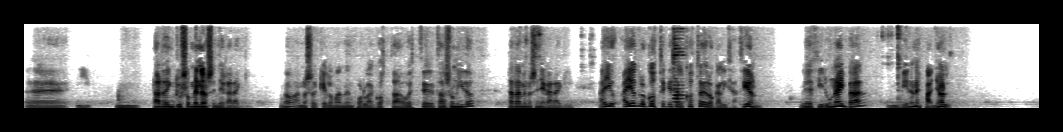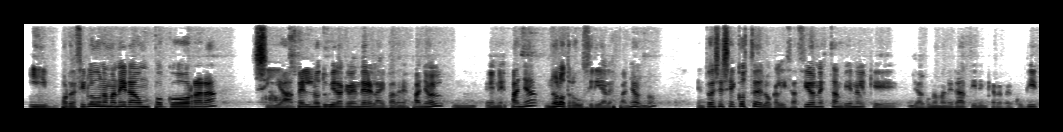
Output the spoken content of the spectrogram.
eh, y mm, tarda incluso menos en llegar aquí. ¿no? A no ser que lo manden por la costa oeste de Estados Unidos, tarda menos en llegar aquí. Hay, otro coste que es el coste de localización. Es decir, un iPad viene en español. Y por decirlo de una manera un poco rara, si Apple no tuviera que vender el iPad en español, mm, en España no lo traduciría al español, ¿no? Entonces ese coste de localización es también el que de alguna manera tienen que repercutir.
